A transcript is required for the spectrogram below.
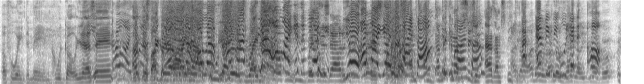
of who ain't the main who would go. You know what I'm saying? hold on, I'm just About figuring out right on, now hold who that I'm is not- right yo, now. I'm like, is it breaking because it he, yo, I'm like, yo, minutes. who's buying Tom? I'm, I'm Is making my decision Tom? as I'm I speaking. know, I know, MVP, who's your- huh. you feel, bro.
